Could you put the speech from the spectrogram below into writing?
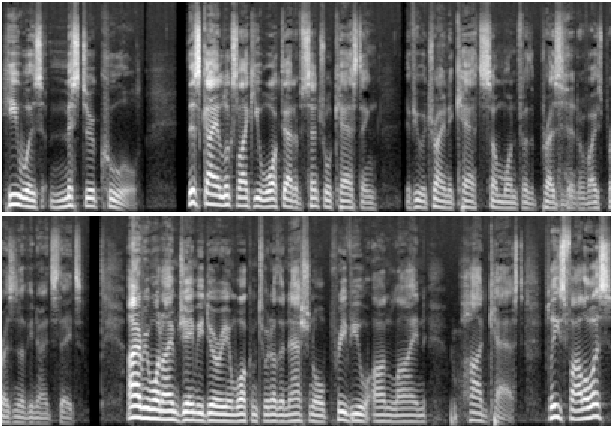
He was Mr. Cool. This guy looks like he walked out of central casting if you were trying to cast someone for the president or vice president of the United States. Hi, everyone. I'm Jamie Dury, and welcome to another National Preview Online podcast. Please follow us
